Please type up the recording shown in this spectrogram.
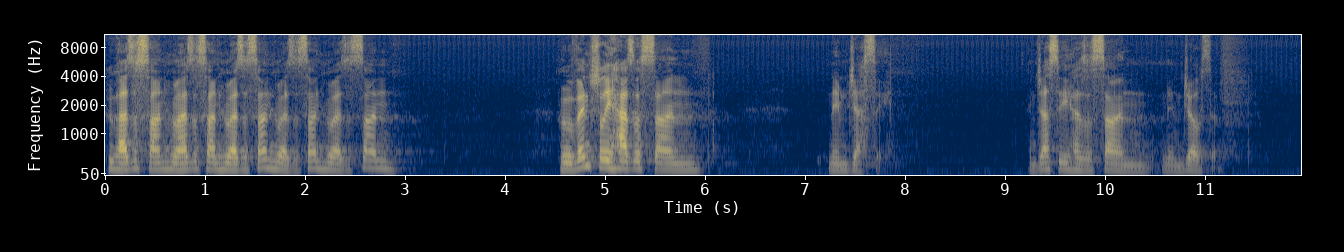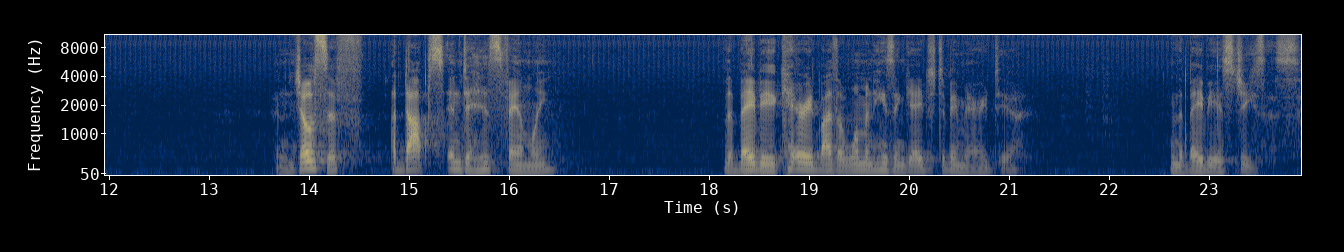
who has a son who has a son who has a son who has a son who has a son who eventually has a son named Jesse. And Jesse has a son named Joseph. And Joseph adopts into his family the baby carried by the woman he's engaged to be married to. And the baby is Jesus.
